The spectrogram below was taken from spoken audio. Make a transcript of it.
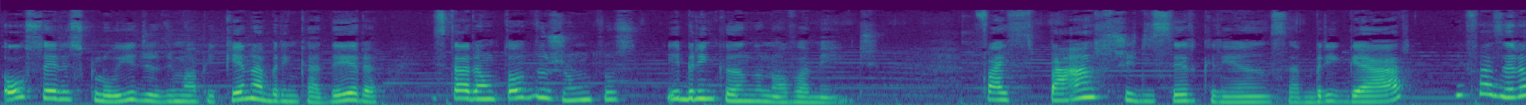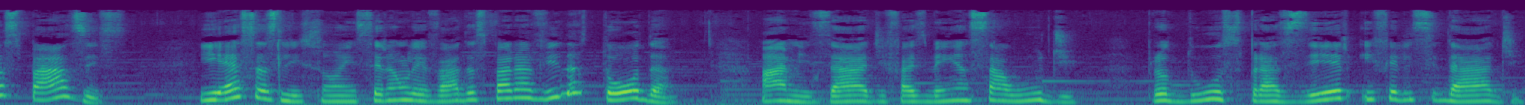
ou ser excluído de uma pequena brincadeira, estarão todos juntos e brincando novamente. Faz parte de ser criança brigar e fazer as pazes. E essas lições serão levadas para a vida toda. A amizade faz bem à saúde, produz prazer e felicidade,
